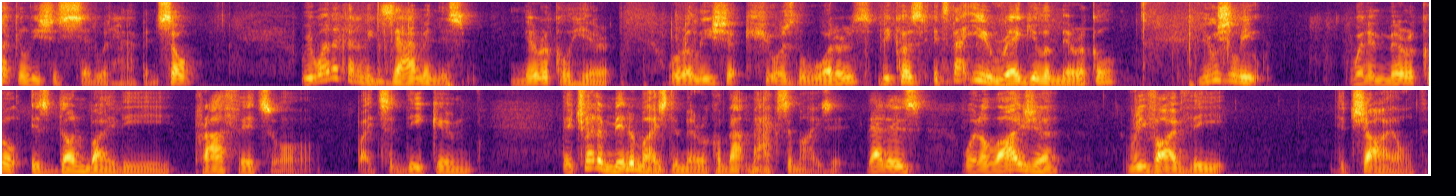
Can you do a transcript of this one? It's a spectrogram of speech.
like Elisha said would happen. So we want to kind of examine this miracle here where Elisha cures the waters because it's not your regular miracle. Usually, when a miracle is done by the prophets or by tzaddikim, they try to minimize the miracle, not maximize it. That is, when Elijah revived the the child,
